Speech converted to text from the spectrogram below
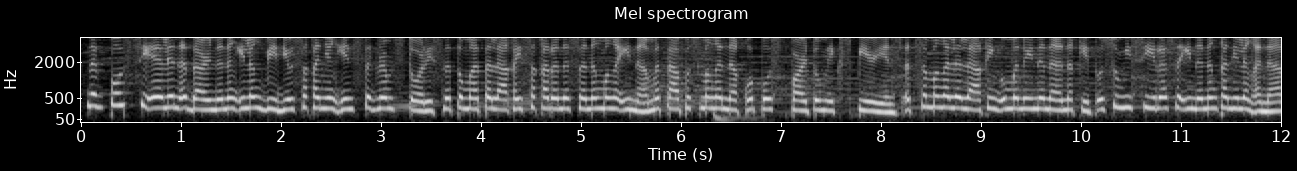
Nagpost si Ellen Adarna ng ilang video sa kanyang Instagram stories na tumatalakay sa karanasan ng mga ina matapos manganak o postpartum experience at sa mga lalaking umano'y nananakit o sumisira sa ina ng kanilang anak.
